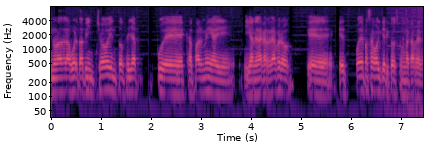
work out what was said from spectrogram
en una de las vueltas pinchó y entonces ya pude escaparme y, y gané la carrera, pero que puede pasar cualquier cosa en una carrera.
